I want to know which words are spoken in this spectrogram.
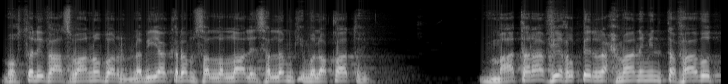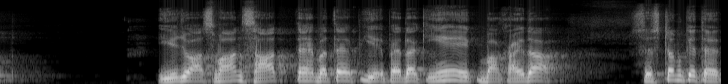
مختلف آسمانوں پر نبی کرم صلی اللہ علیہ وسلم کی ملاقات ہوئی۔ ماترا فی خلق الرحمٰن من تفاوت۔ یہ جو آسمان سات تہ بتہ پیدا کیے ہیں، ایک باقاعدہ سسٹم کے تحت۔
